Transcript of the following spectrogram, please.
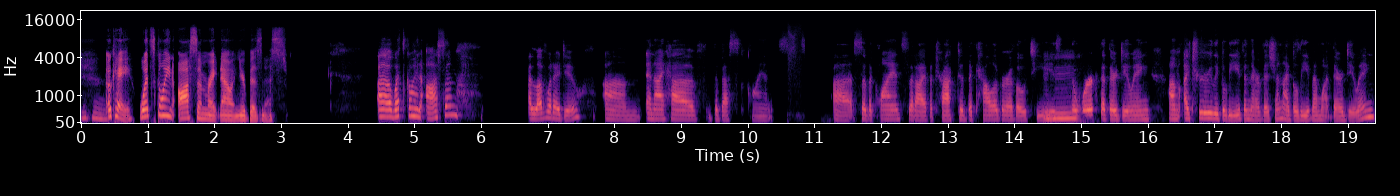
Mm-hmm. Okay, what's going awesome right now in your business? Uh, what's going awesome? I love what I do, um, and I have the best clients. Uh, so the clients that I've attracted, the caliber of OTs, mm-hmm. the work that they're doing, um, I truly believe in their vision. I believe in what they're doing,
